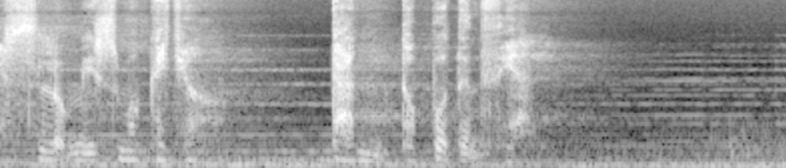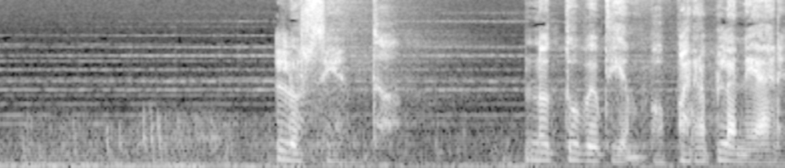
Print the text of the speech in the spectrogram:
Es lo mismo que yo. Tanto potencial. Lo siento. No tuve tiempo para planear.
